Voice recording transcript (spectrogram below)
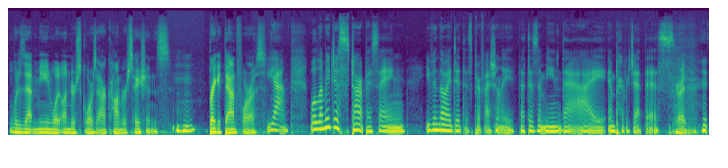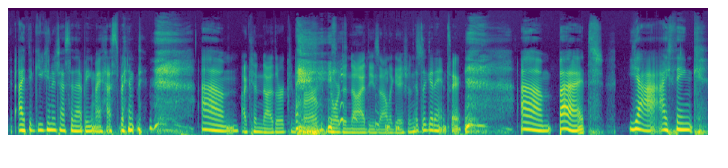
what does that mean? What underscores our conversations? Mm-hmm. Break it down for us. Yeah. Well, let me just start by saying, even though I did this professionally, that doesn't mean that I am perfect at this. Right. I think you can attest to that being my husband. um, I can neither confirm nor deny these allegations. That's a good answer. Um, but yeah, I think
